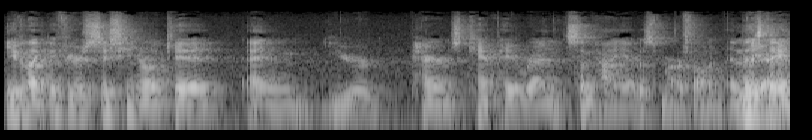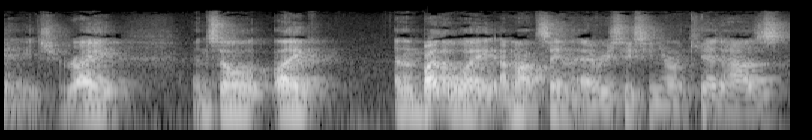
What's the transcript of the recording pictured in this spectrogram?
Even like if you're a 16 year old kid and your parents can't pay rent, somehow you have a smartphone in this Yeah. day and age, right? And so like, and by the way, I'm not saying that every 16 year old kid has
